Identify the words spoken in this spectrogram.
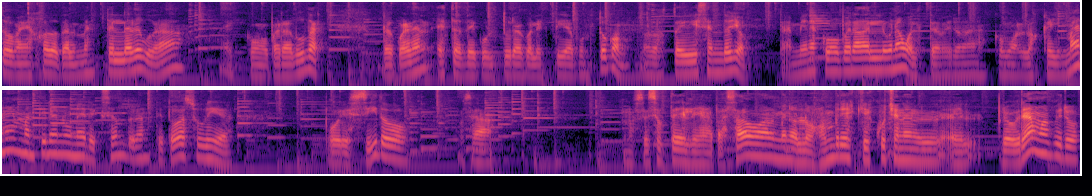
esto me dejó totalmente en la deuda. Es como para dudar. Recuerden, esto es de culturacolectiva.com, no lo estoy diciendo yo. También es como para darle una vuelta, pero como los caimanes mantienen una erección durante toda su vida. Pobrecito, o sea, no sé si a ustedes les ha pasado, al menos los hombres que escuchan el, programa, pero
